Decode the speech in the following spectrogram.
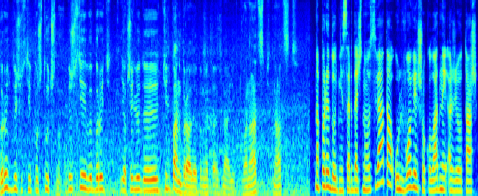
беруть більшості поштучно. Більшості беруть, якщо люди тюльпан брали, я пам'ятаю, знаю, 12-15. Напередодні сердечного свята у Львові шоколадний ажіотаж.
